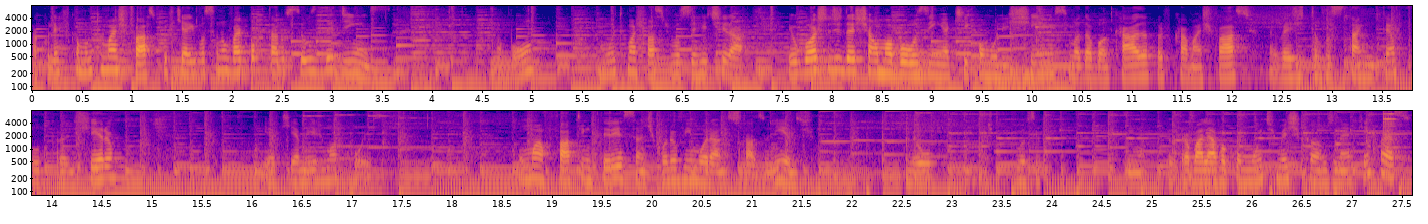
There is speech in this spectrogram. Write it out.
A colher fica muito mais fácil, porque aí você não vai cortar os seus dedinhos. Tá bom? Muito mais fácil de você retirar. Eu gosto de deixar uma bolsinha aqui como lixinho em cima da bancada para ficar mais fácil, ao invés de você estar indo o tempo todo para a lixeira. E aqui é a mesma coisa. Um fato interessante, quando eu vim morar nos Estados Unidos, meu, meu eu trabalhava com muitos mexicanos, né? Quem conhece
